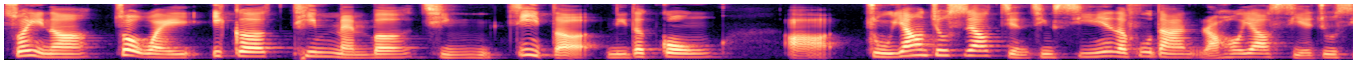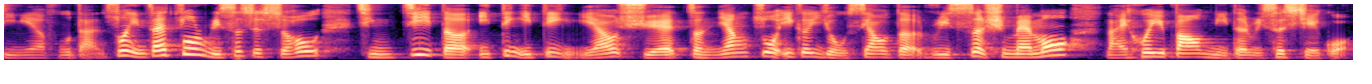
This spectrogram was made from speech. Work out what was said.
所以呢，作为一个 team member，请记得你的工啊。主要就是要减轻 senior 的负担，然后要协助 senior 的负担。所以你在做 research 的时候，请记得一定一定也要学怎样做一个有效的 research memo 来汇报你的 research 结果。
